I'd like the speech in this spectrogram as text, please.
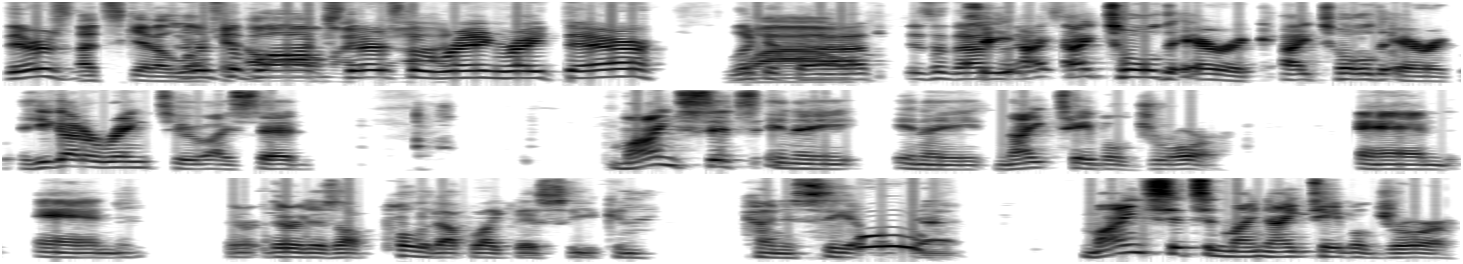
there's let's get a look. Oh there's at, the box. Oh there's God. the ring right there. Look wow. at that. Isn't that? See, nice? I, I told Eric. I told Eric he got a ring too. I said, mine sits in a in a night table drawer, and and there, there it is. I'll pull it up like this so you can kind of see it Ooh. like that. Mine sits in my night table drawer,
